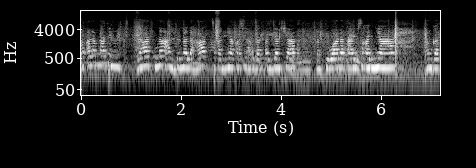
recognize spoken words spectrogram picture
Ang alam natin, lahat na, andun na lahat sa kanya kasi hanggat andyan siya, nagtiwala tayo sa kanya, hanggat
